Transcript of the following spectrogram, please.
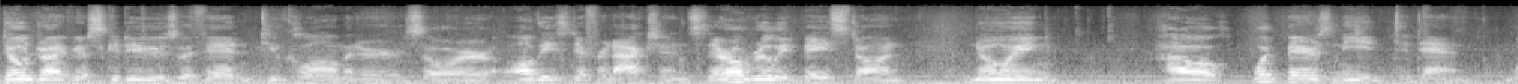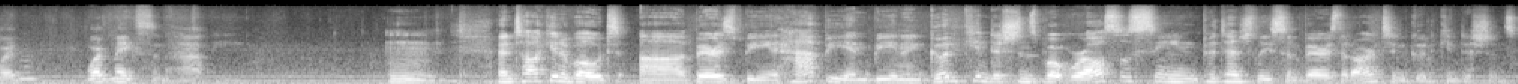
don't drive your skidoos within two kilometers or all these different actions. They're all really based on knowing how what bears need to den what what makes them happy Mm. And talking about uh, bears being happy and being in good conditions, but we're also seeing potentially some bears that aren't in good conditions,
